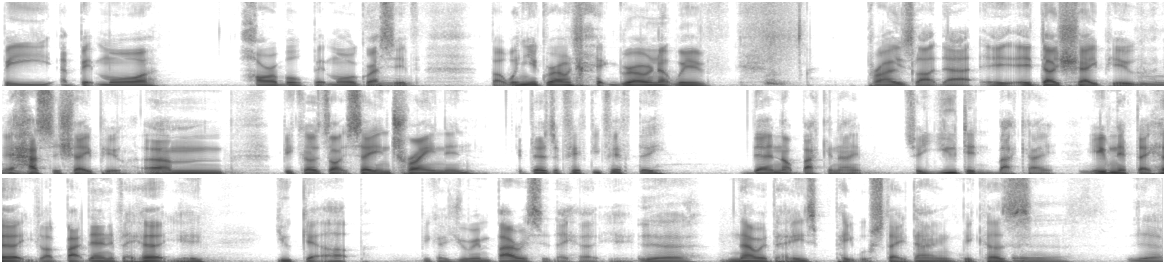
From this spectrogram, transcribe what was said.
be a bit more horrible, a bit more aggressive. But when you're growing growing up with pros like that, it, it does shape you. It has to shape you. Um, because, like, say, in training, if there's a 50 50, they're not backing out. So you didn't back out. Even if they hurt you, like back then, if they hurt you, you get up because you're embarrassed that they hurt you. yeah, Nowadays, people stay down because yeah, yeah.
